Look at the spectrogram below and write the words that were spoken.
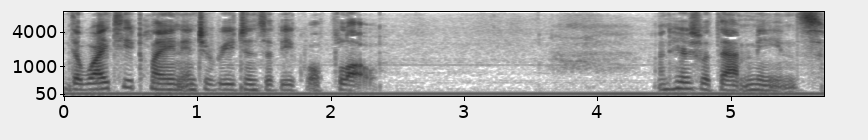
the yt plane into regions of equal flow. And here's what that means.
